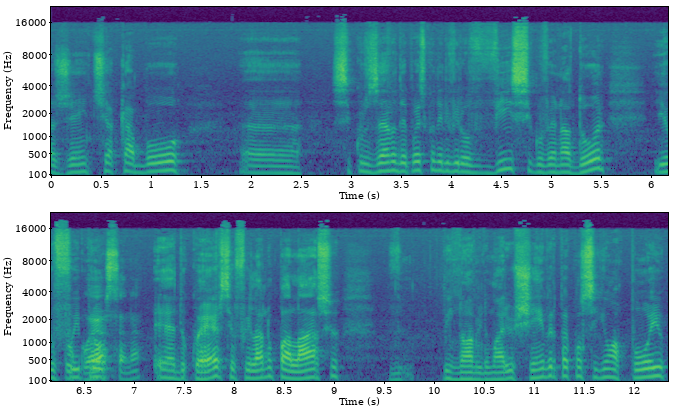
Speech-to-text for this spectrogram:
a gente acabou uh, se cruzando depois quando ele virou vice-governador. E eu fui do Quercia, né? É, do Quercia, eu fui lá no Palácio, em nome do Mário Chamber, para conseguir um apoio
